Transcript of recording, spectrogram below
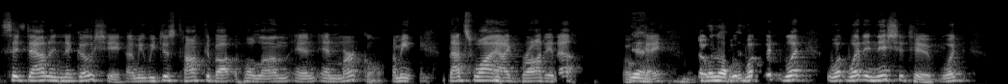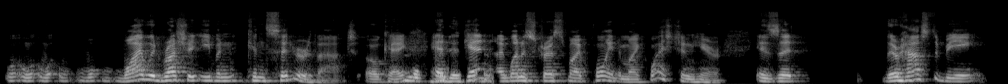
Sit down and negotiate. I mean, we just talked about Hollande and, and Merkel. I mean, that's why I brought it up. Okay. Yeah. So no, no. What, what, what, what initiative? What, why would Russia even consider that? Okay. No, and again, I want to stress my point and my question here is that there has to be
